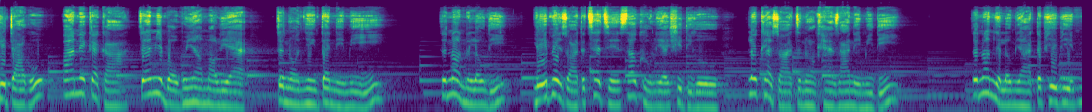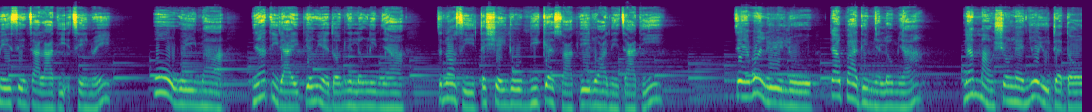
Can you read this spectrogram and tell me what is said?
ဂီတာကိုပါးနဲ့ကက်ကကျမ်းမြင့်ပေါ်ဝင်ရောက်မောက်လျက်ကျွန်တော်ငြိမ်သက်နေမိကျွန်တော်နှလုံးသည်လေးပင်စွာတစ်ချက်ချင်းစောက်ခုံလျက်ရှိသည်ကိုလှုပ်ခတ်စွာကျွန်တော်ခံစားနေမိသည်ကျွန်တော်မျက်လုံးများတဖြည်းဖြည်းမှေးစင်းကြလာသည့်အချိန်တွင်ဟိုးဝေးမှညတီတာ၏ပြုံးရသောမျက်လုံးလေးများကျွန်တော်စီတရှိန်တို့နီးကပ်စွာပြေးလွှားနေကြသည်ကျဲပွင့်လေးတွေလိုတောက်ပသည့်မျက်လုံးများနတ်မောင်ရှွန်လဲညှို့ယူတတ်သော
